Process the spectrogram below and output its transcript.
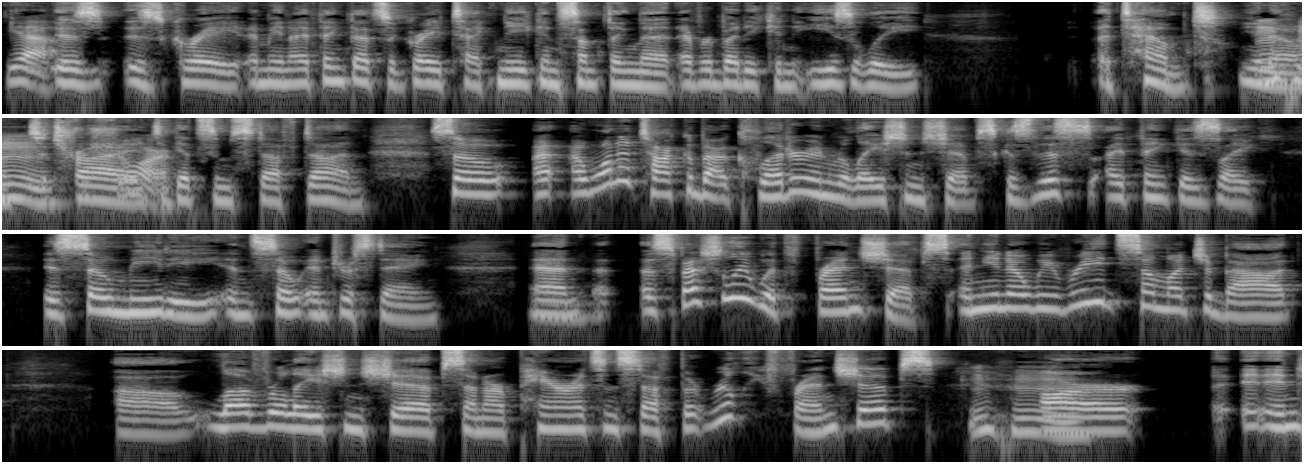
Yeah. is is great. I mean, I think that's a great technique and something that everybody can easily attempt, you know, Mhm, to try sure. to get some stuff done. So I, I want to talk about clutter in relationships because this I think is like is so meaty and so interesting. And mm-hmm. especially with friendships. And, you know, we read so much about uh, love relationships and our parents and stuff, but really friendships mm-hmm. are an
